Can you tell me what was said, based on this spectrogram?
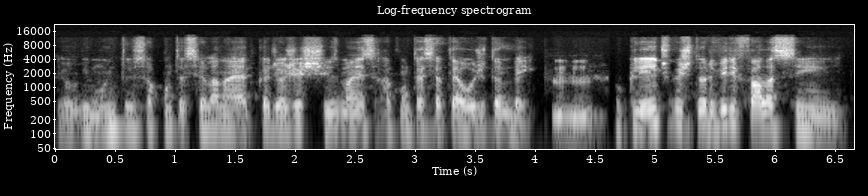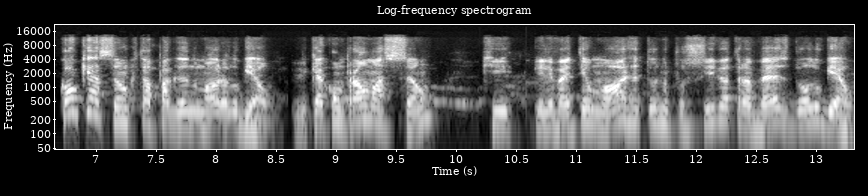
eu vi muito isso acontecer lá na época de OGX, mas acontece até hoje também. Uhum. O cliente, o investidor, vira e fala assim: qual que é a ação que está pagando o maior aluguel? Ele quer comprar uma ação que ele vai ter o maior retorno possível através do aluguel.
